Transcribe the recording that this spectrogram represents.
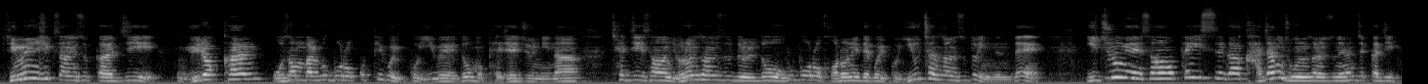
김윤식 선수까지 좀 유력한 5선발 후보로 꼽히고 있고 이외에도 뭐 배재준이나 최지선 이런 선수들도 후보로 거론이 되고 있고 이우찬 선수도 있는데 이 중에서 페이스가 가장 좋은 선수는 현재까지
